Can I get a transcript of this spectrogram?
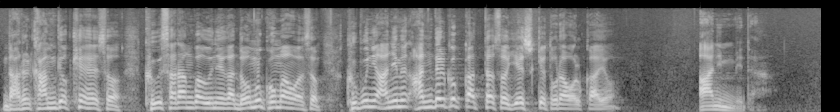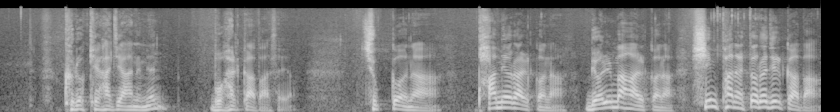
나를 감격해 해서 그 사랑과 은혜가 너무 고마워서 그분이 아니면 안 될 것 같아서 예수께 돌아올까요? 아닙니다. 그렇게 하지 않으면 뭐 할까 봐서요. 죽거나 파멸할 거나 멸망할 거나 심판에 떨어질까 봐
